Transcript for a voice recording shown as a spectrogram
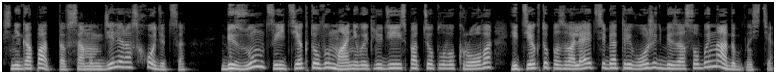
Снегопад-то в самом деле расходится — Безумцы и те, кто выманивает людей из-под теплого крова, и те, кто позволяет себя тревожить без особой надобности.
